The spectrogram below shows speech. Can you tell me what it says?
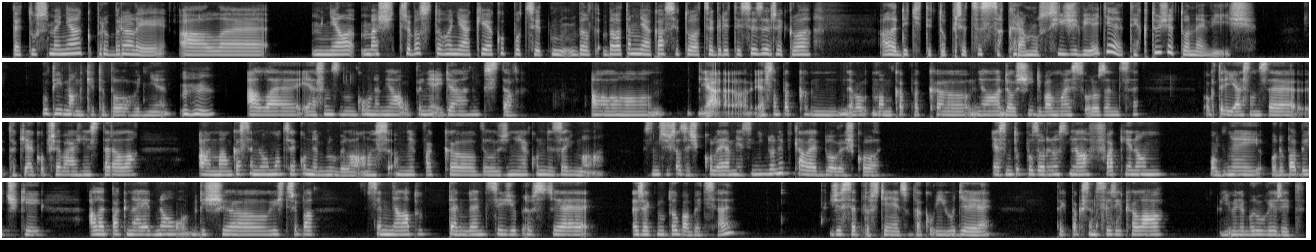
tetu jsme nějak probrali, ale měla, máš třeba z toho nějaký jako pocit, byl, byla tam nějaká situace, kdy ty jsi řekla, ale teď ty to přece sakra musíš vědět, jak to, že to nevíš? U té mamky to bylo hodně, mm-hmm. ale já jsem s mamkou neměla úplně ideální vztah. A já, já jsem pak, nebo mamka pak eh, měla další dva moje sourozence, o který já jsem se taky jako převážně starala. A mámka se mnou moc jako nemluvila, ona se o mě fakt eh, vyloženě jako nezajímala. Jsem přišla ze školy a mě se nikdo neptal, jak bylo ve škole. Já jsem tu pozornost měla fakt jenom od něj, od babičky, ale pak najednou, když, eh, když třeba jsem měla tu tendenci, že prostě řeknu to babice, že se prostě něco takového děje, tak pak jsem si říkala, že mi nebudou věřit.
